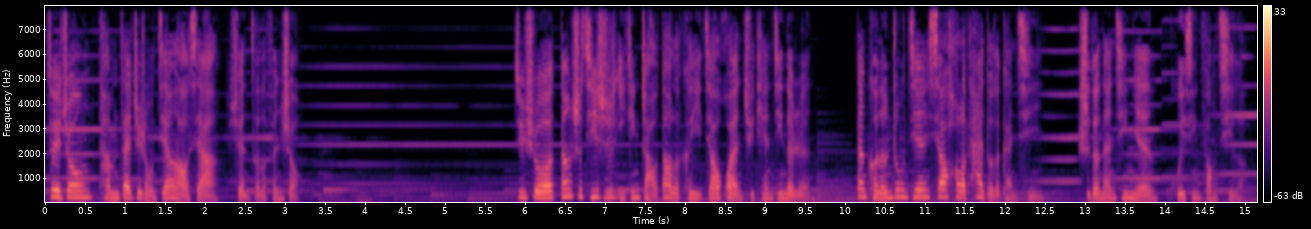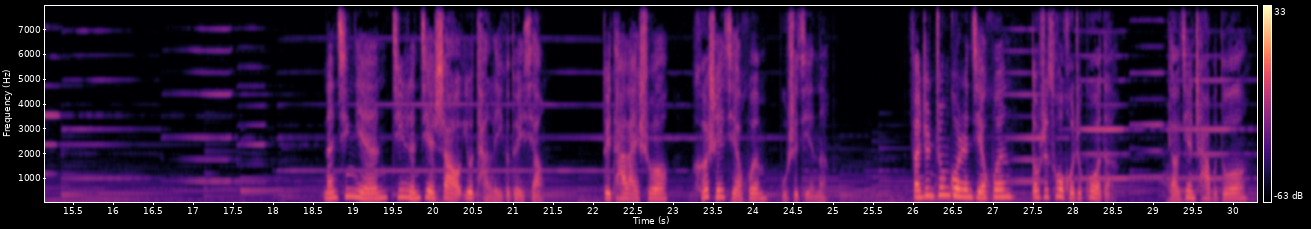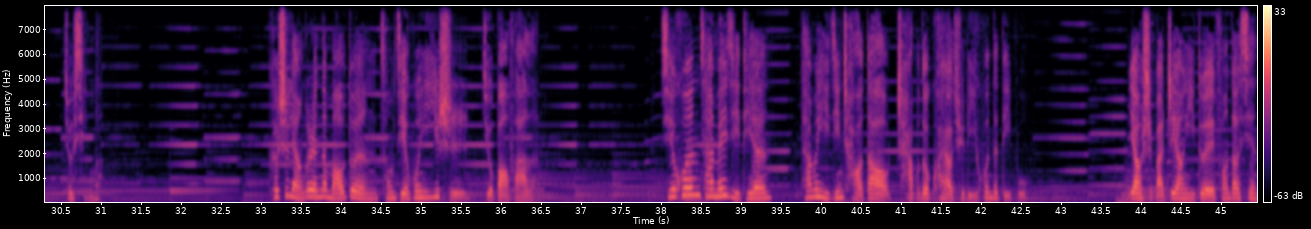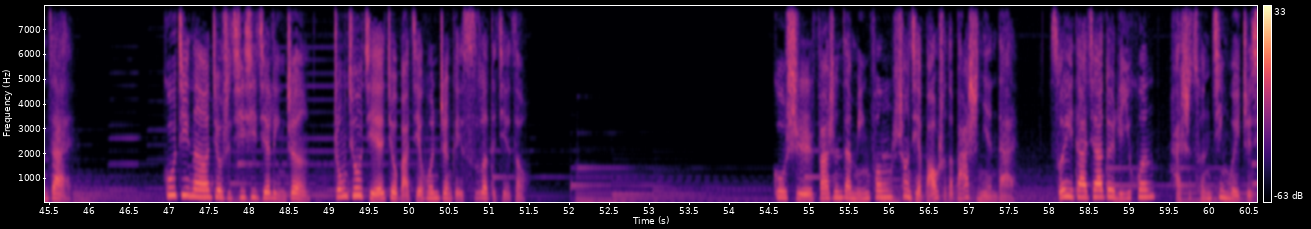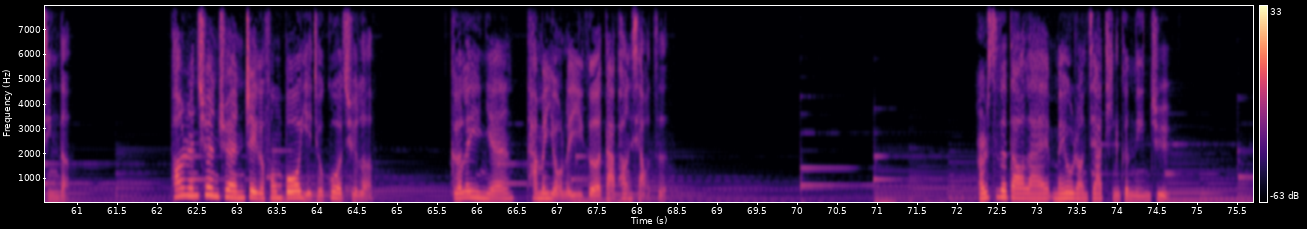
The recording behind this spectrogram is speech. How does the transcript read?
最终，他们在这种煎熬下选择了分手。据说当时其实已经找到了可以交换去天津的人，但可能中间消耗了太多的感情，使得男青年灰心放弃了。男青年经人介绍又谈了一个对象。对他来说，和谁结婚不是结呢？反正中国人结婚都是凑合着过的，条件差不多就行了。可是两个人的矛盾从结婚伊始就爆发了。结婚才没几天，他们已经吵到差不多快要去离婚的地步。要是把这样一对放到现在，估计呢就是七夕节领证，中秋节就把结婚证给撕了的节奏。故事发生在民风尚且保守的八十年代，所以大家对离婚还是存敬畏之心的。旁人劝劝，这个风波也就过去了。隔了一年，他们有了一个大胖小子。儿子的到来没有让家庭更凝聚，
